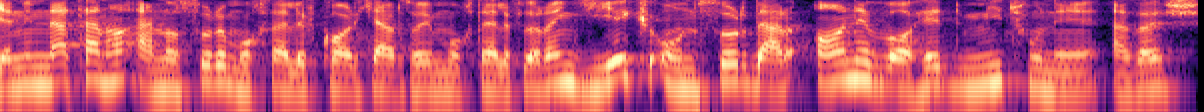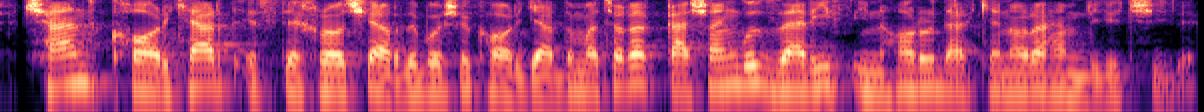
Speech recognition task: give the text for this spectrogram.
یعنی نه تنها عناصر مختلف کارکردهای مختلف دارن یک عنصر در آن واحد می‌تونه ازش چند کارکرد استخراج کرده باشه کارگردان و چقدر قشنگ و ظریف اینها رو در کنار همدیگه چیده.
